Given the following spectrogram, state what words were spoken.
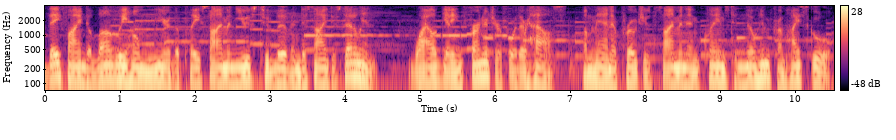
They find a lovely home near the place Simon used to live and decide to settle in. While getting furniture for their house, a man approaches Simon and claims to know him from high school.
